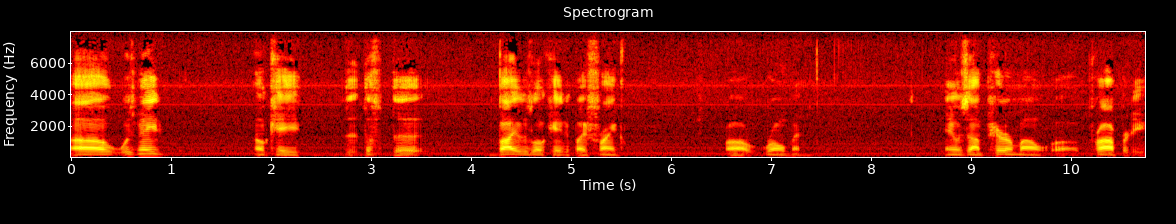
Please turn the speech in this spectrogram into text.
uh, was made. Okay, the, the, the body was located by Frank uh, Roman, and it was on Paramount uh, property.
